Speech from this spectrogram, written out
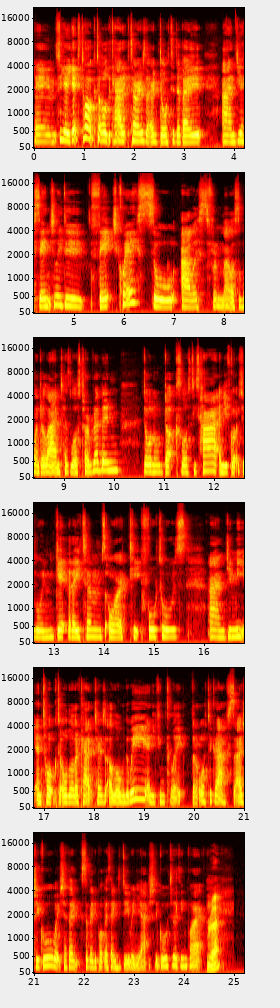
um, so yeah, you get to talk to all the characters that are dotted about, and you essentially do fetch quests. So Alice from Alice in Wonderland has lost her ribbon. Donald Duck's lost his hat, and you've got to go and get their items or take photos. And you meet and talk to all the other characters along the way, and you can collect their autographs as you go, which I think is a very popular thing to do when you actually go to the theme park. Right.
